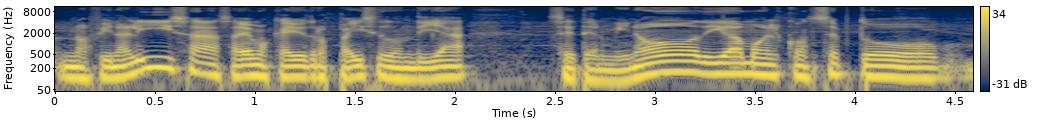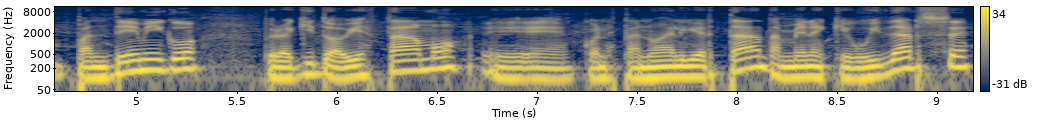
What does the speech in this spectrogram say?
no, finaliza, sabemos que hay otros países donde ya se terminó, digamos, el concepto pandémico, pero aquí todavía estamos eh, con esta nueva libertad, también hay que cuidarse,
